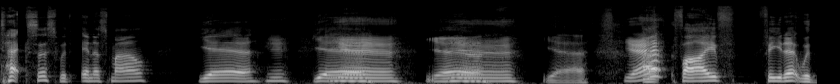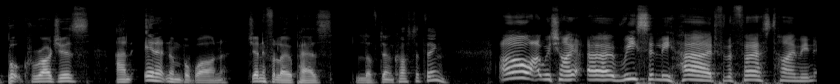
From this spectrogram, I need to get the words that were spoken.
Texas with Inner Smile. Yeah. yeah, Yeah. yeah, Yeah. yeah. Uh, five, Feeder with Buck Rogers. And in at number one, Jennifer Lopez, Love Don't Cost a Thing. Oh, which I uh, recently heard for the first time in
